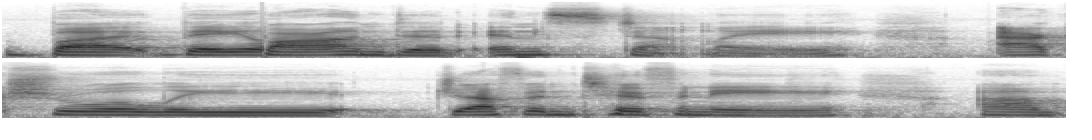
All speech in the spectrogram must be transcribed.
but they bonded instantly. Actually, Jeff and Tiffany um,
